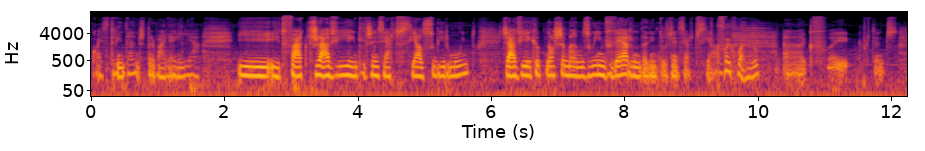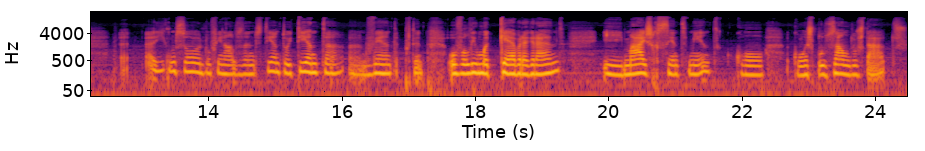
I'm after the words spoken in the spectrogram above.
quase 30 anos trabalho em IA. E, e, de facto já havia a inteligência artificial subir muito, já havia aquilo que nós chamamos o inverno da inteligência artificial. Foi quando? Uh, que foi, portanto, aí começou no final dos anos 70, 80, 90, portanto, houve ali uma quebra grande e mais recentemente, com com a explosão dos dados,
